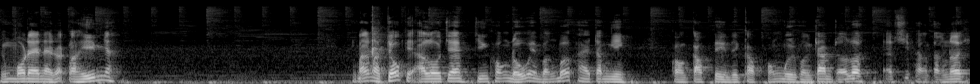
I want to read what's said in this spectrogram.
Những model này rất là hiếm nha. Bác nào chốt thì alo cho em. Chuyển khoản đủ em vẫn bớt 200 nghìn. Còn cọc tiền thì cọc khoảng 10 phần trăm trở lên. Em ship hàng tận nơi.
